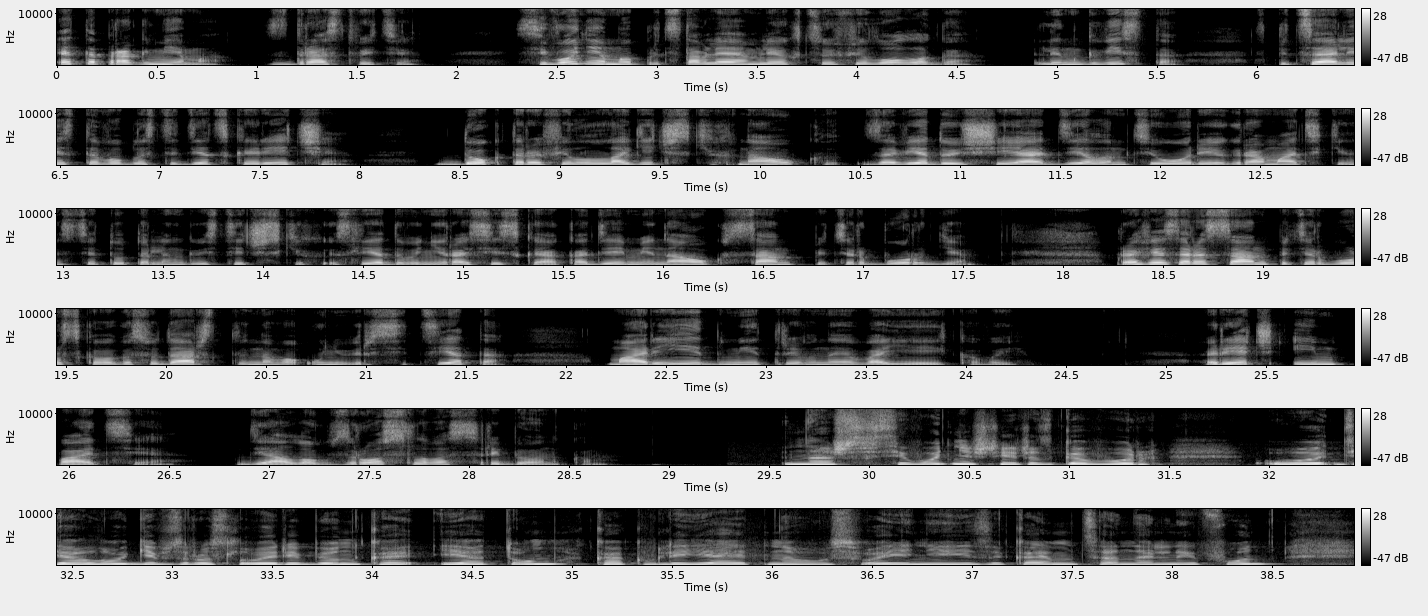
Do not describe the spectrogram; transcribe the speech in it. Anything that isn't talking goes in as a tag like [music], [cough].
Это Прогмема. Здравствуйте. Сегодня мы представляем лекцию филолога, лингвиста, специалиста в области детской речи, доктора филологических наук, заведующей отделом теории и грамматики Института лингвистических исследований Российской академии наук в Санкт-Петербурге, профессора Санкт-Петербургского государственного университета Марии Дмитриевны Воейковой. Речь и эмпатия. Диалог взрослого с ребенком наш сегодняшний разговор о диалоге взрослого ребенка и о том, как влияет на усвоение языка эмоциональный фон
